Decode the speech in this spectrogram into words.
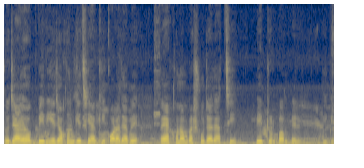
তো যাই হোক, বেরিয়ে যখন গেছি আর কি করা যাবে, তো এখন আমরা সোজা যাচ্ছি পেট্রোল পাম্পের দিকে।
